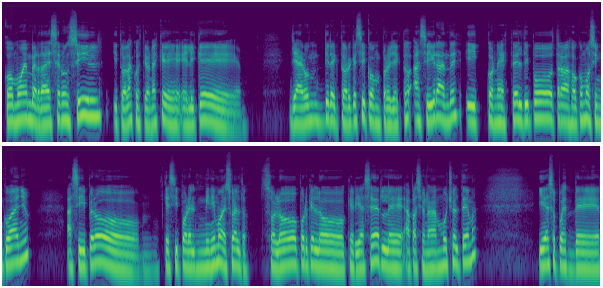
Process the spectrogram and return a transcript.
cómo en verdad es ser un SEAL y todas las cuestiones que él y que ya era un director que sí con proyectos así grandes y con este el tipo trabajó como cinco años, así pero que sí por el mínimo de sueldo, solo porque lo quería hacer, le apasionaba mucho el tema y eso, pues de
